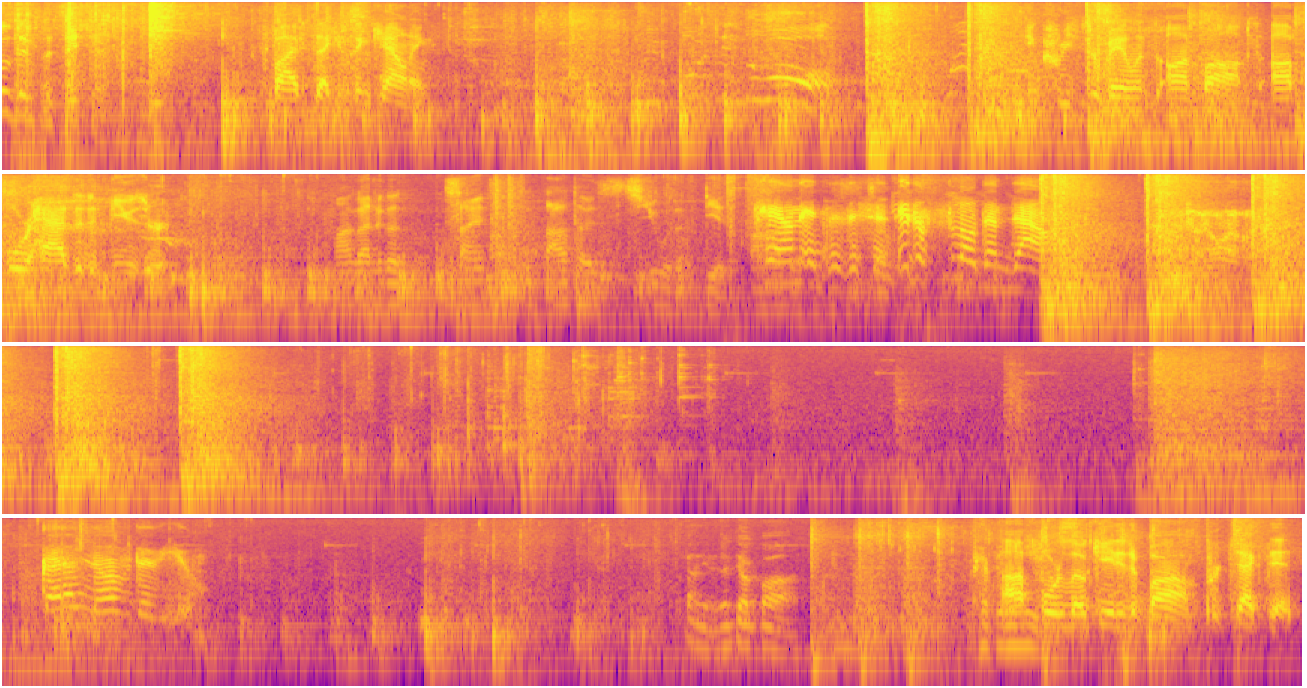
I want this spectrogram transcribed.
Needles in position. Five seconds and counting. Reinforcing the wall! Increased surveillance on bombs. Op 4 has a diffuser. 妈刚那个上一次是大特洗我的点。Cam in position. It'll slow them down. Op 4 needles. located a bomb. Protect it.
